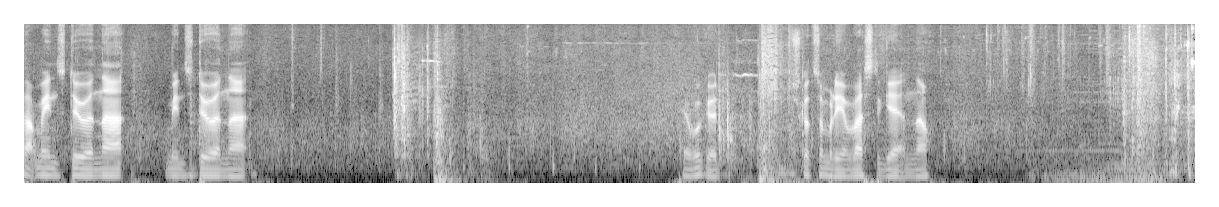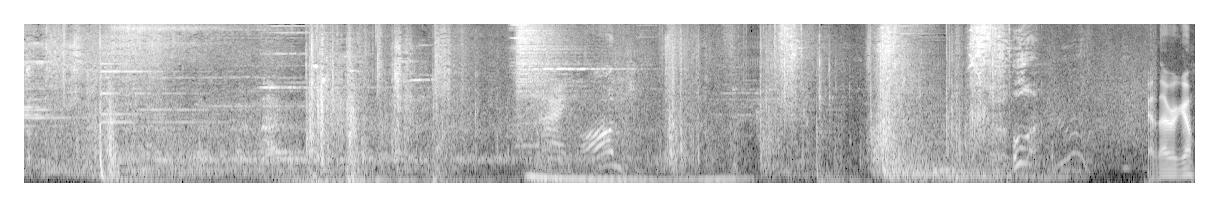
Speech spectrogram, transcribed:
That means doing that. Means doing that. Okay, we're good. Got somebody investigating though. Okay, there we go.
